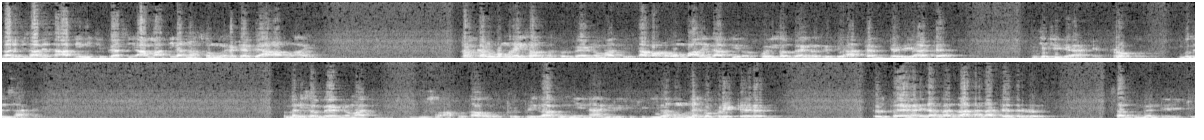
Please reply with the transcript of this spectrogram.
Nanti misalnya saat ini juga si amati kan langsung menghadapi alam lain. Bahkan wong ra iso mas berbayang mati. Apa ono wong paling kafir, kowe iso bayang dari Adam dari ada menjadi tidak ada. Roh, mboten sakit. Kemudian iso bayang mati. Musuh aku tahu berperilaku minangi itu hilang meneh kok peredaran. Terus bayangan sampean tuh akan ada terus sambungan dari itu.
